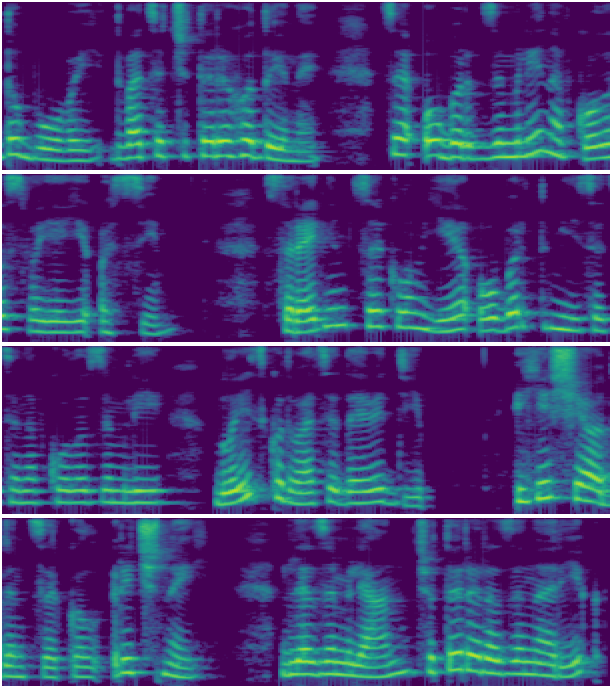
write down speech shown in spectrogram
добовий 24 години. Це оберт Землі навколо своєї осі. Середнім циклом є оберт місяця навколо Землі близько 29 діб. І є ще один цикл річний. Для землян 4 рази на рік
